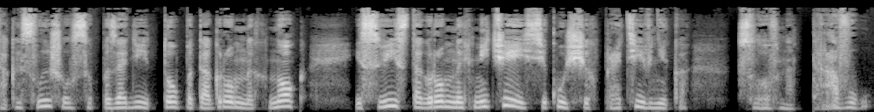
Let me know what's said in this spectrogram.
Так и слышался позади топот огромных ног и свист огромных мечей, секущих противника, словно траву.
